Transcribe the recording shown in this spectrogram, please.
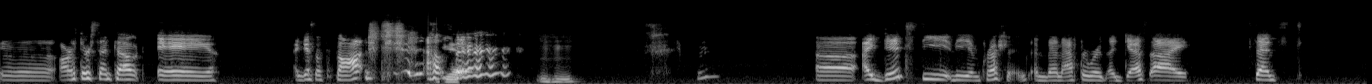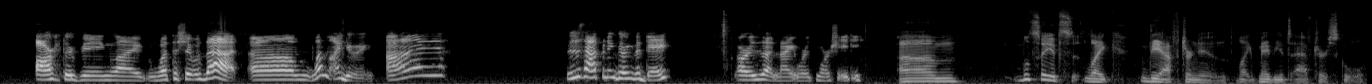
uh, Arthur sent out a, I guess, a thought out Yeah. there. hmm Uh, I did see the impressions, and then afterwards, I guess I sensed Arthur being like, "What the shit was that? Um, what am I doing? I is this happening during the day, or is it at night where it's more shady?" Um, we'll say it's like the afternoon. Like maybe it's after school.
